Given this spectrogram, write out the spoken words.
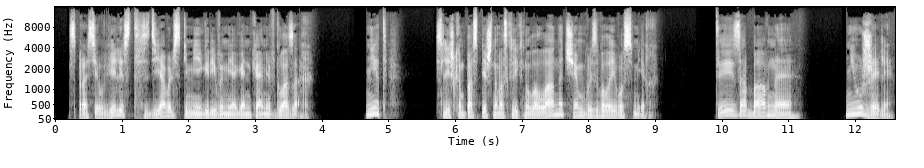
— спросил Велест с дьявольскими игривыми огоньками в глазах. «Нет», — слишком поспешно воскликнула Лана, чем вызвала его смех. «Ты забавная». «Неужели?»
